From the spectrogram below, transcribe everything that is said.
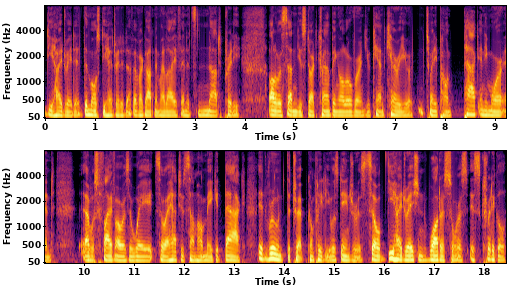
dehydrated, the most dehydrated I've ever gotten in my life and it's not pretty. All of a sudden you start cramping all over and you can't carry your 20 pound pack anymore and I was five hours away, so I had to somehow make it back. It ruined the trip completely. It was dangerous. So, dehydration, water source is critical.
